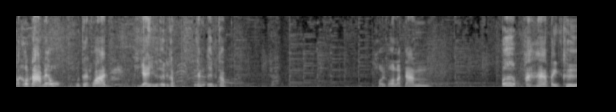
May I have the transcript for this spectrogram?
ประกบดาบแล้วโหแต่ว่าพี่ใหญ่ยังอึดครับ ยังอึดครับ ถอยก่อนละกันปึ๊บอะฮะติดคือ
